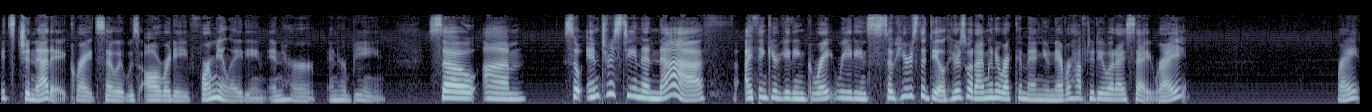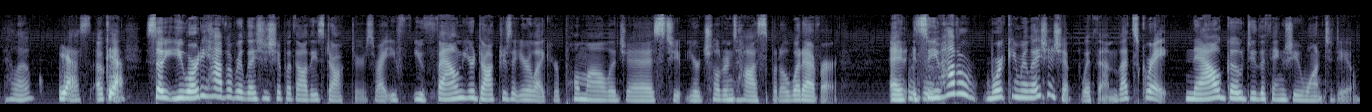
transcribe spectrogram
it's genetic, right? So it was already formulating in her in her being. So um so interesting enough, I think you're getting great readings. So here's the deal. Here's what I'm going to recommend. You never have to do what I say, right? Right? Hello? Yes. Okay. Yeah. So you already have a relationship with all these doctors, right? You've, you've found your doctors that you're like, your pulmonologist, your children's hospital, whatever. And, and so Mhm. you have a working relationship with them. That's great. Now go do the things you want to do.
